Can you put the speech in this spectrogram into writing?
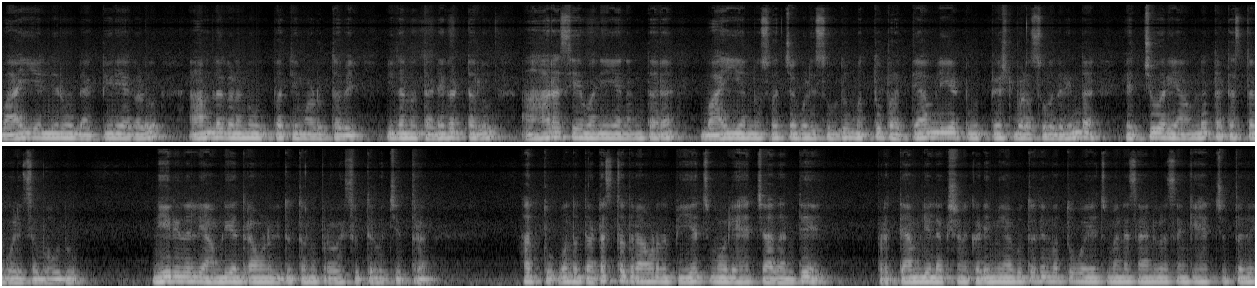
ಬಾಯಿಯಲ್ಲಿರುವ ಬ್ಯಾಕ್ಟೀರಿಯಾಗಳು ಆಮ್ಲಗಳನ್ನು ಉತ್ಪತ್ತಿ ಮಾಡುತ್ತವೆ. ಇದನ್ನು ತಡೆಗಟ್ಟಲು ಆಹಾರ ಸೇವನೆಯ ನಂತರ ಬಾಯಿಯನ್ನು ಸ್ವಚ್ಛಗೊಳಿಸುವುದು ಮತ್ತು ಪ್ರತ್ಯಾಮ್ಲೀಯ ಟೂತ್ಪೇಸ್ಟ್ ಬಳಸುವುದರಿಂದ ಹೆಚ್ಚುವರಿ ಆಮ್ಲ ತಟಸ್ಥಗೊಳಿಸಬಹುದು. ನೀರಿನಲ್ಲಿ ಆಮ್ಲೀಯ ದ್ರಾವಣ ವಿದ್ಯುತ್ತನ್ನು ಪ್ರವಹಿಸುತ್ತಿರುವ ಚಿತ್ರ. ಹತ್ತು, ಒಂದು ತಟಸ್ಥ ದ್ರಾವಣದ ಪಿ ಎಚ್ ಮೌಲ್ಯ ಹೆಚ್ಚಾದಂತೆ ಪ್ರತ್ಯಾಮ್ಲೀಯ ಲಕ್ಷಣ ಕಡಿಮೆಯಾಗುತ್ತದೆ ಮತ್ತು ಓ ಎಚ್ ಮೈನಸ್ ಆಯನ್ಗಳ ಸಂಖ್ಯೆ ಹೆಚ್ಚುತ್ತದೆ.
